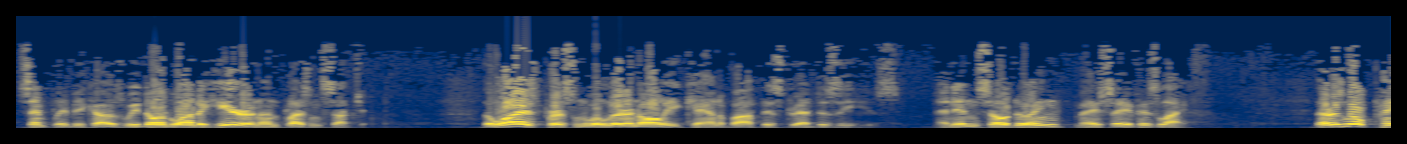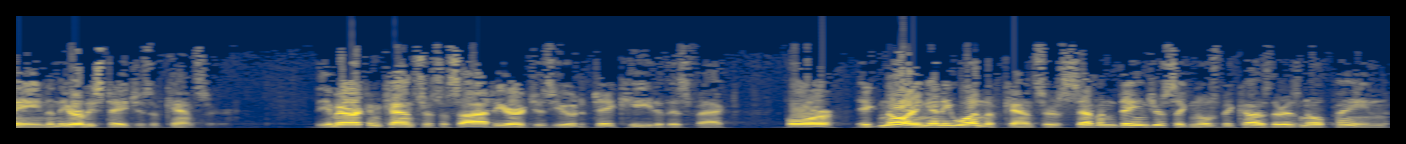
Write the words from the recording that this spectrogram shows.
simply because we don't want to hear an unpleasant subject. The wise person will learn all he can about this dread disease, and in so doing may save his life. There is no pain in the early stages of cancer. The American Cancer Society urges you to take heed of this fact, for ignoring any one of cancer's seven danger signals because there is no pain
